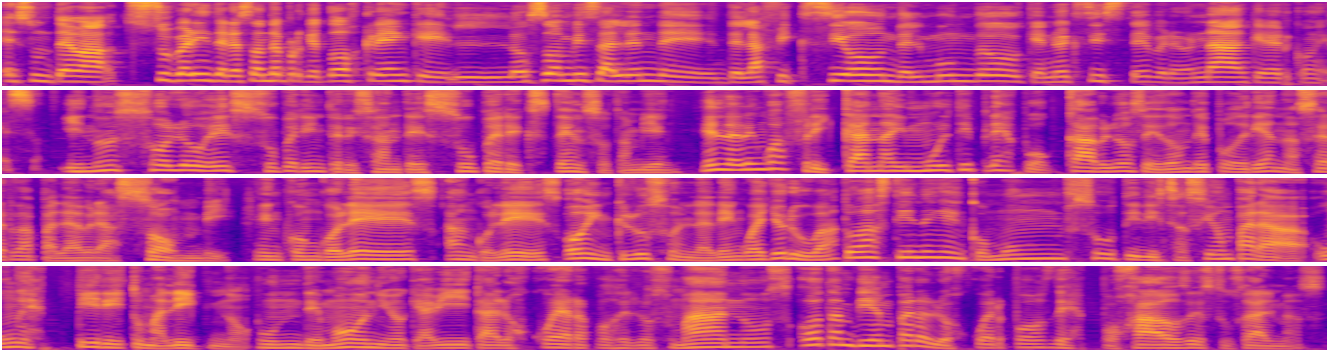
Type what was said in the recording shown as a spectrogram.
es un tema súper interesante porque todos creen que los zombies salen de, la ficción, del mundo que no existe, pero nada que ver con eso. Y no solo es súper interesante, es súper extenso también. En la lengua africana hay múltiples vocablos de donde podría nacer la palabra zombie. En congolés, angolés o incluso en la lengua yoruba, todas tienen en común su utilización para un espíritu maligno, un demonio que habita los cuerpos de los humanos o también para los cuerpos despojados de sus almas.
